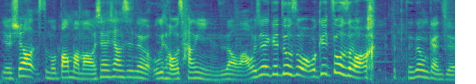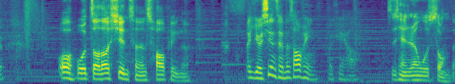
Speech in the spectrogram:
有需要什么帮忙吗？我现在像是那个无头苍蝇，你知道吗？我现在可以做什么？我可以做什么 的那种感觉。哦，我找到现成的超频了，呃有现成的烧瓶，OK，好。之前任务送的。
